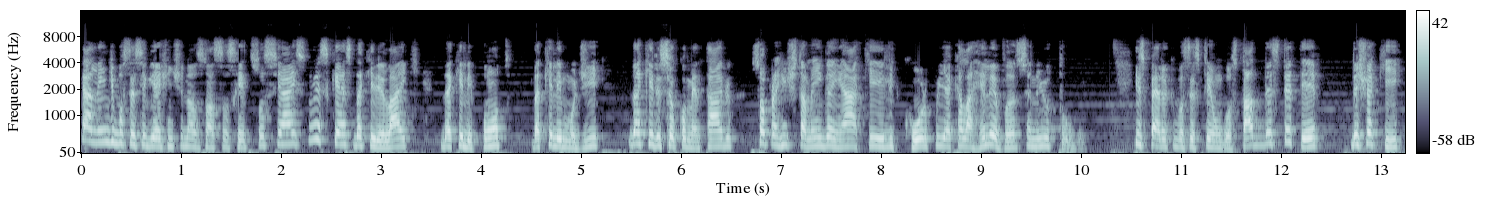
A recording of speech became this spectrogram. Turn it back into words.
E além de você seguir a gente nas nossas redes sociais, não esquece daquele like, daquele ponto, daquele emoji, daquele seu comentário, só para a gente também ganhar aquele corpo e aquela relevância no YouTube. Espero que vocês tenham gostado desse TT. Deixo aqui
